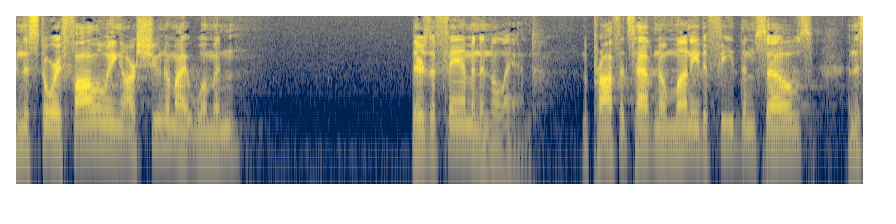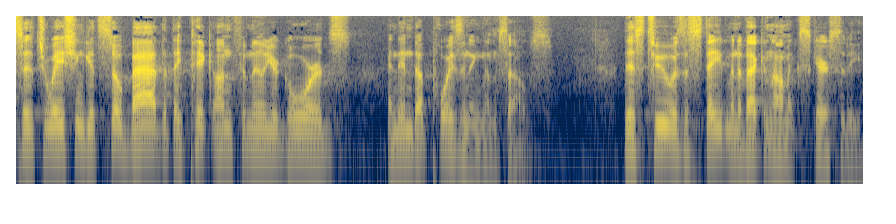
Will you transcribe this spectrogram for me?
In the story following our Shunammite woman, there's a famine in the land. The prophets have no money to feed themselves, and the situation gets so bad that they pick unfamiliar gourds and end up poisoning themselves. This, too, is a statement of economic scarcity.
